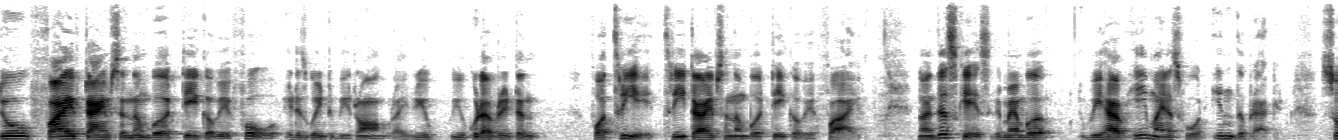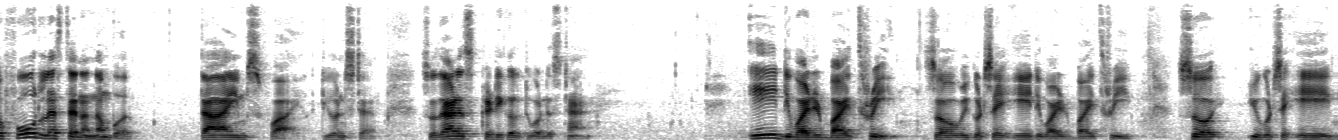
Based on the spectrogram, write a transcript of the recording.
do 5 times a number take away 4 it is going to be wrong right? You you could have written for 3a 3 times a number take away 5 now in this case remember we have a minus 4 in the bracket. So 4 less than a number times 5 do you understand? So that is critical to understand. A divided by 3 so we could say a divided by 3 so you could say a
